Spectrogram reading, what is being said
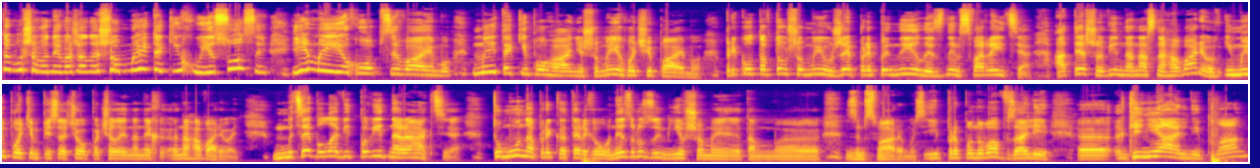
тому, що вони вважали, що ми такі хуєсоси, і ми його обсиваємо. Ми такі погані, що ми його чіпаємо. Прикол та в тому, що ми вже припинили з ним сваритися. А те, що він на нас наговарював, і ми потім після цього почали на них наговарювати. Це була відповідна реакція. Тому, наприклад, РГО не зрозумів, що ми там е, з ним сваримось, і пропонував взагалі е, геніальний план.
